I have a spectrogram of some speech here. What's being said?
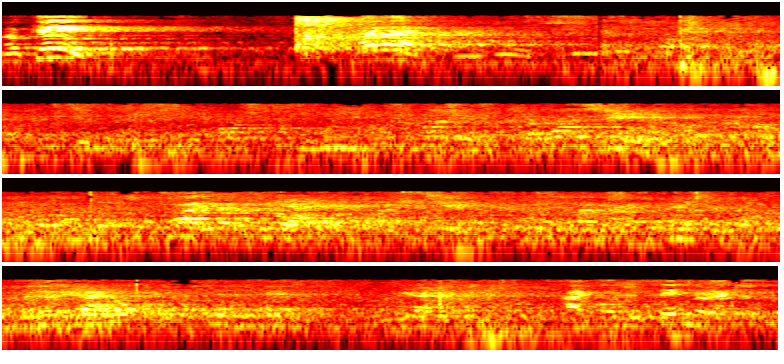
Okay. All right. I go the same direction.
